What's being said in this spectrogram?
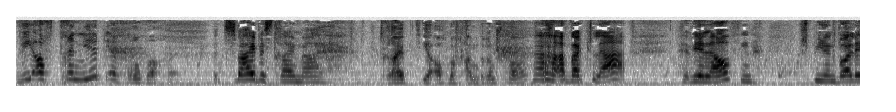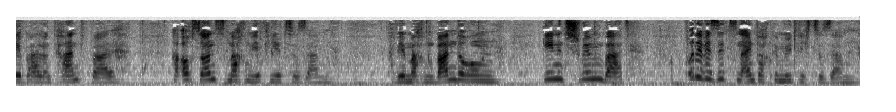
Wie oft trainiert ihr pro Woche? zwei bis dreimal. Treibt ihr auch noch anderen Sport? Aber klar, wir laufen, spielen Volleyball und Handball. Auch sonst machen wir viel zusammen. Wir machen Wanderungen, gehen ins Schwimmbad oder wir sitzen einfach gemütlich zusammen.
